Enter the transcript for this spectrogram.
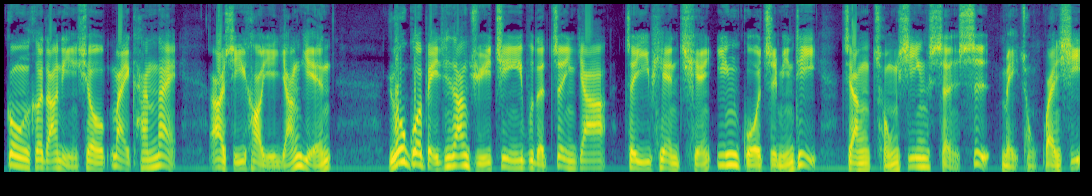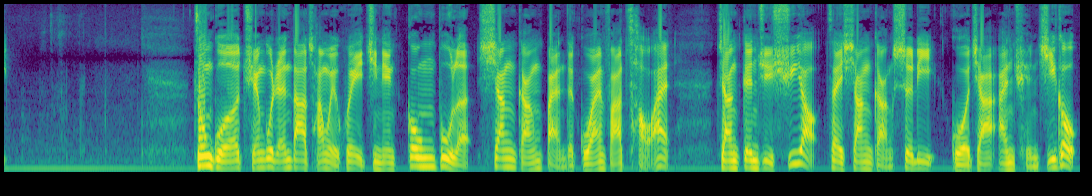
共和党领袖麦康奈二十一号也扬言，如果北京当局进一步的镇压这一片前英国殖民地，将重新审视美中关系。中国全国人大常委会今天公布了香港版的国安法草案，将根据需要在香港设立国家安全机构。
